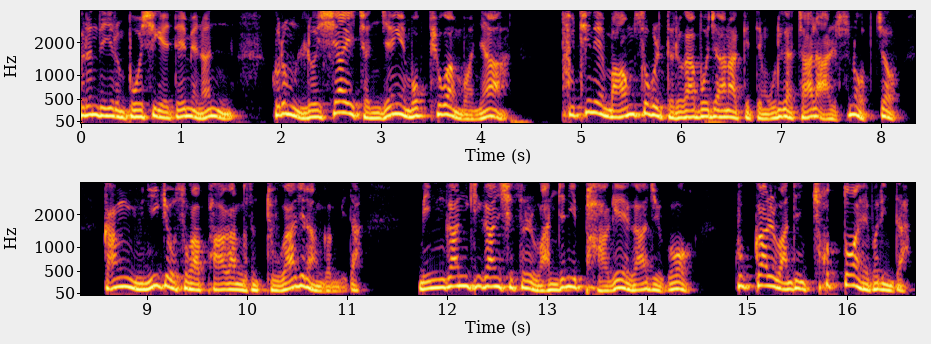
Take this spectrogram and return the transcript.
그런데 이런 보시게 되면은 그럼 러시아의 전쟁의 목표가 뭐냐 푸틴의 마음속을 들어가 보지 않았기 때문에 우리가 잘 알 수는 없죠. 강윤희 교수가 파악한 것은 두 가지란 겁니다. 민간기관 시설을 완전히 파괴해 가지고 국가를 완전히 초토화해 버린다.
